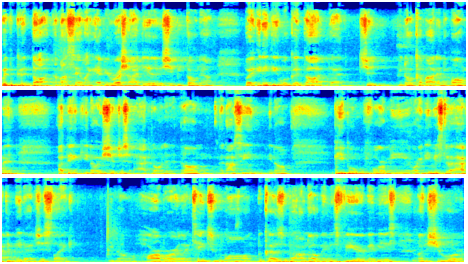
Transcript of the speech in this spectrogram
with good thought. I'm not saying like every rush idea should be thrown out, but anything with good thought that should, you know, come out in a moment, I think, you know, you should just act on it. Um, and I've seen, you know, people before me or even still after me that just like, you know, harbor or like take too long because I don't know, maybe it's fear, maybe it's unsure,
